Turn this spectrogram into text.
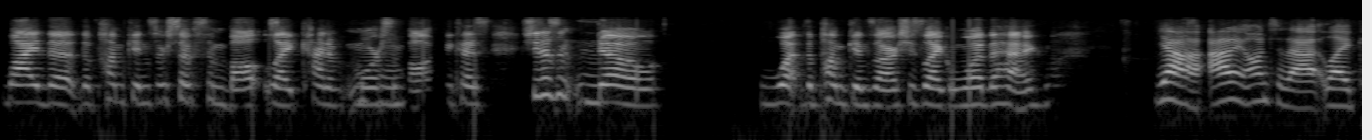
why the the pumpkins are so symbol like kind of more Mhm. symbolic because she doesn't know what the pumpkins are. She's like, "What the heck?" Yeah, adding on to that, like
